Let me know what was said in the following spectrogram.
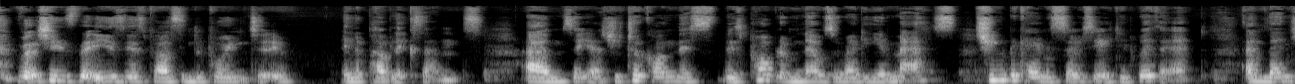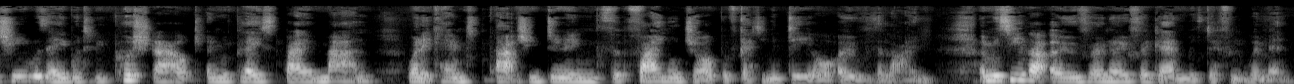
but she's the easiest person to point to in a public sense. Um, so yeah, she took on this this problem. There was already a mess. She became associated with it, and then she was able to be pushed out and replaced by a man when it came to actually doing the final job of getting a deal over the line. And we see that over and over again with different women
